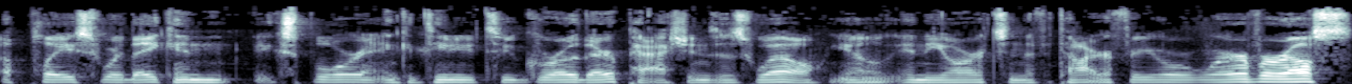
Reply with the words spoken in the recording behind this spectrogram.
a place where they can explore and continue to grow their passions as well. You know, in the arts and the photography or wherever else,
